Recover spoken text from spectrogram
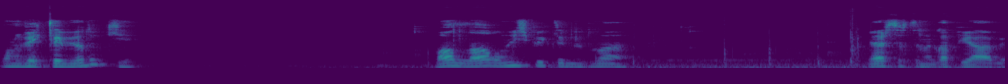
Onu beklemiyordum ki. Vallahi onu hiç beklemiyordum ha. Ver sırtını kapıya abi.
